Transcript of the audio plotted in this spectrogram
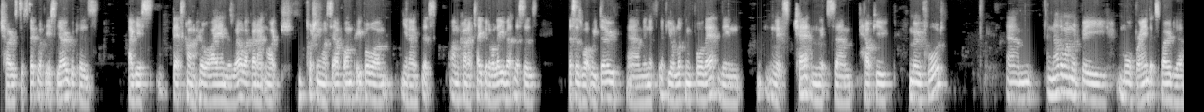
chose to stick with SEO because I guess that's kind of who I am as well. Like I don't like pushing myself on people. Um, you know, it's I'm kind of take it or leave it. This is this is what we do, um, and if if you're looking for that, then let's chat and let's um, help you move forward. Um, another one would be more brand exposure,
